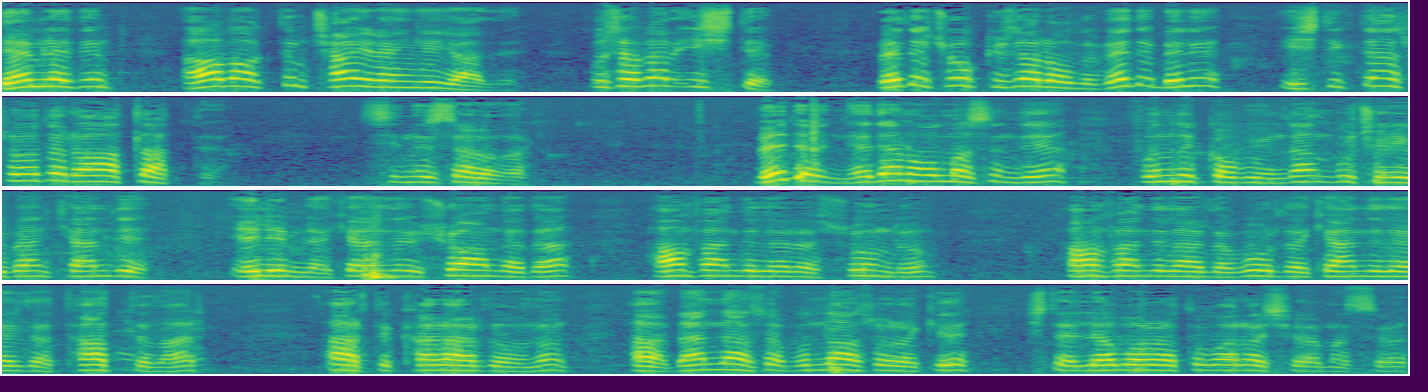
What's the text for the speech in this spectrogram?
Demledim. Aa baktım çay rengi geldi. Bu sefer içtim. Ve de çok güzel oldu. Ve de beni içtikten sonra da rahatlattı. Sinirsel olarak. Ve de neden olmasın diye fındık kabuğundan bu çayı ben kendi elimle, kendi şu anda da hanımefendilere sundum. Hanımefendiler de burada kendileri de tattılar. Artık karardı onun. Ha, benden sonra bundan sonraki işte laboratuvar aşaması,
